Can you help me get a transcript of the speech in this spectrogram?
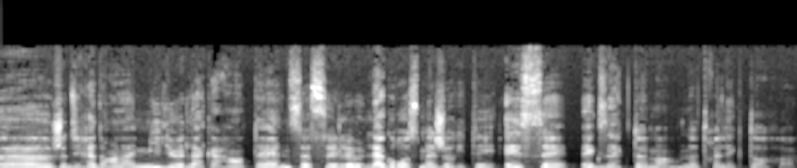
euh, je dirais dans le milieu de la quarantaine, ça c'est la grosse majorité, et c'est exactement notre lectorat.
